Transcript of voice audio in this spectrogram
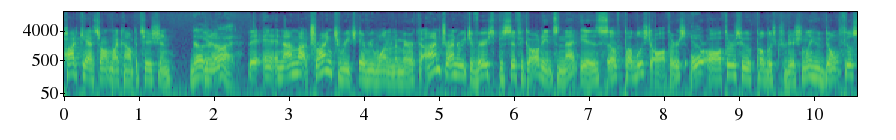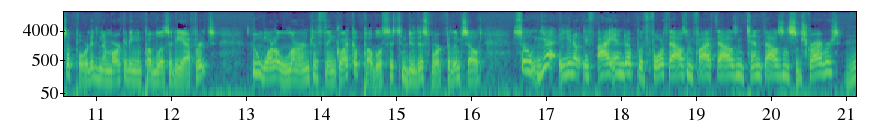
podcasts aren't my competition. No, they're know? not. They- And, and I'm not trying to reach everyone in America. I'm trying to reach a very specific audience, and that is self-published authors or authors who have published traditionally who don't feel supported in their marketing and publicity efforts, who want to learn to think like a publicist and do this work for themselves. So yeah, you know, if I end up with 4,000, 5,000, 10,000 subscribers, mm-hmm.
